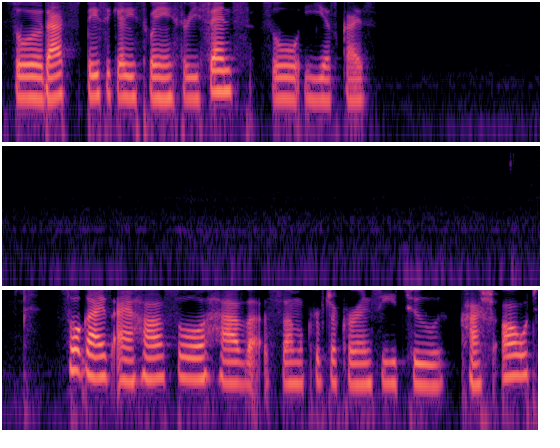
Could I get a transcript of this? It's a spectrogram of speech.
So that's basically 23 cents. So yes, guys. So guys, I also have some cryptocurrency to cash out.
